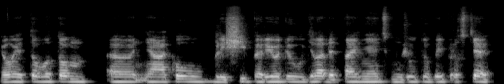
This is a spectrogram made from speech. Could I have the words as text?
jo, je to o tom e, nějakou blížší periodu udělat detailně, můžou to být prostě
